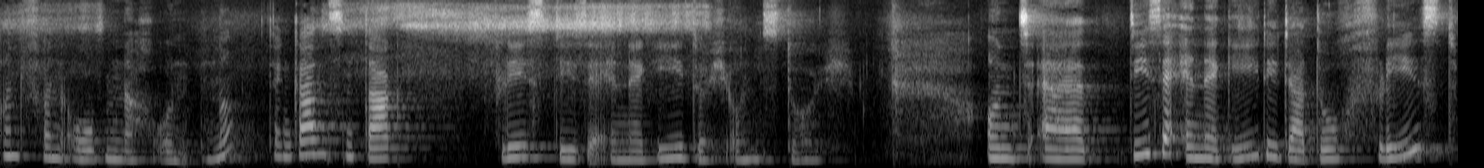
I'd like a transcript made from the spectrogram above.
und von oben nach unten. Ne? Den ganzen Tag fließt diese Energie durch uns durch. Und äh, diese Energie, die da durchfließt,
